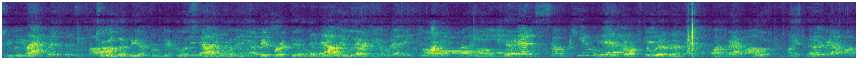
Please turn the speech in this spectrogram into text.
to you. Black dress that we To. Olivia from Nicholas and They got it Madeline. from Happy birthday, Olivia. now We love you. to. Okay. That is so cute. Take off the ribbon. One grandma, Pull it from right another there. grandma,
